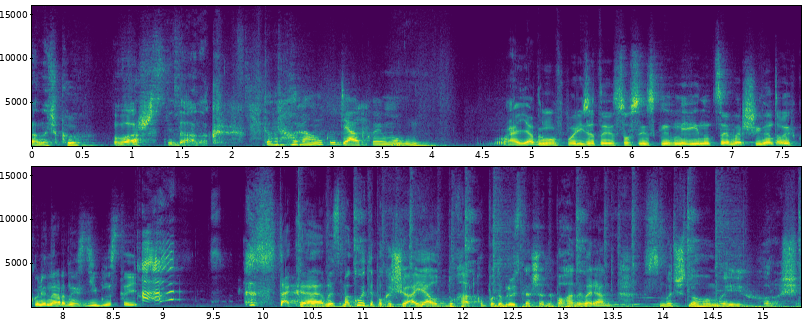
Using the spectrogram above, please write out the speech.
Раночку. Ваш сніданок. Доброго ранку, дякуємо. А я думав, порізати сосиски в мівіну це вершина твоїх кулінарних здібностей. Так, е, ви смакуйте поки що, а я одну хатку подивлюсь, наче непоганий варіант. Смачного, мої хороші.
